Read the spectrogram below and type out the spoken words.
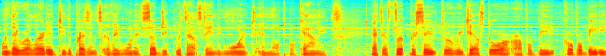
when they were alerted to the presence of a wanted subject with outstanding warrants in multiple counties. After a foot pursuit through a retail store, Corporal Beatty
